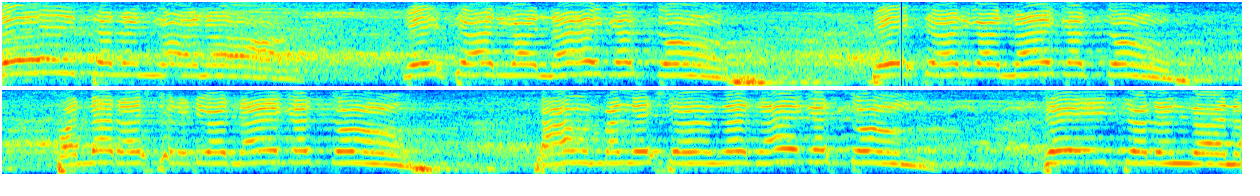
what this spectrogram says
జై తెలంగాణ! కేసీఆర్ గారి నాయకత్వం! కేసీఆర్ గారి నాయకత్వం! పల్లా రాజశేఖర గారి నాయకత్వం! రామ మల్లేశ్వరం గారి నాయకత్వం! జై తెలంగాణ!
